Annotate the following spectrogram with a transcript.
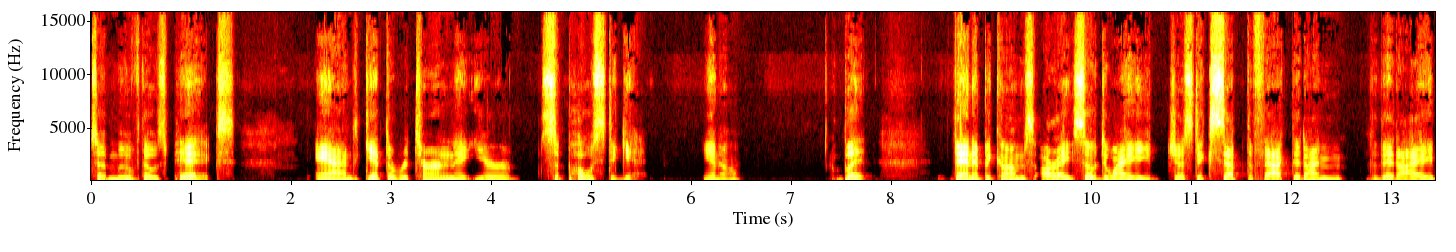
to move those picks and get the return that you're supposed to get, you know. But then it becomes all right so do i just accept the fact that i'm that i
